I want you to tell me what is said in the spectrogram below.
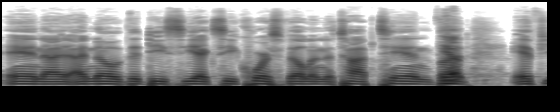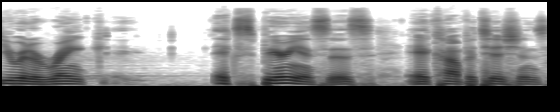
and I, I know the DCXC course fell in the top ten. But Yep. if you were to rank experiences at competitions,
